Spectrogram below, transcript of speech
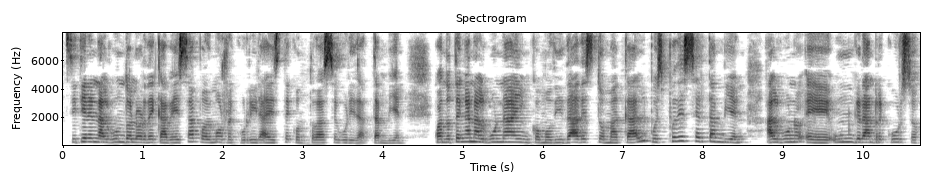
Si tienen algún dolor de cabeza, podemos recurrir a este con toda seguridad también. Cuando tengan alguna incomodidad estomacal, pues puede ser también eh, un gran recurso.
